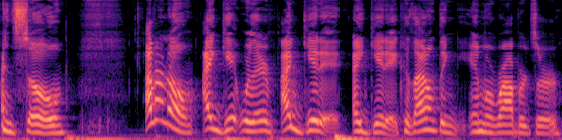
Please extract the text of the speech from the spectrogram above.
and so i don't know. I get where they're i get it. I get it because i don't think emma roberts or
